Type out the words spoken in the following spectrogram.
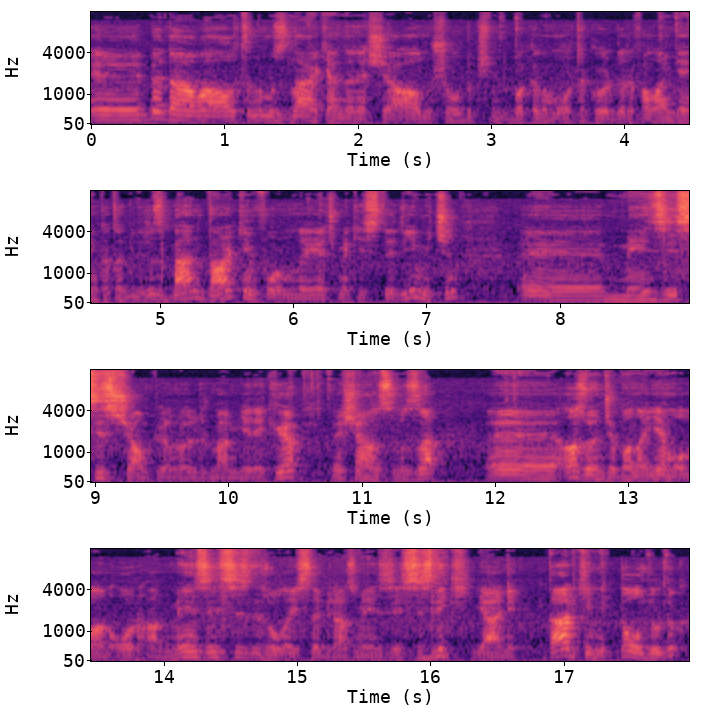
E, bedava altınımızla erkenden eşya almış olduk. Şimdi bakalım orta koridora falan gank atabiliriz. Ben Darkin formuna geçmek istediğim için e, menzilsiz şampiyon öldürmem gerekiyor. Ve şansımıza e, az önce bana yem olan Orhan menzilsizliği dolayısıyla biraz menzilsizlik yani Darkin'lik doldurduk.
